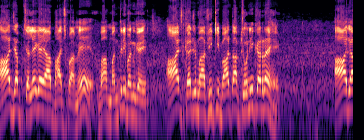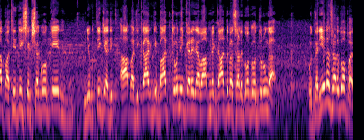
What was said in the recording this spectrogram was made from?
आज जब चले गए आप भाजपा में, वहाँ मंत्री बन गए। आज कर्ज माफ़ी की बात आप क्यों नहीं कर रहे हैं? आज आप अतिथि शिक्षकों के नियुक्ति के अधिक, आप अधिकार की बात क्यों नहीं करें जब आपने कहा तो मैं सड़कों पर उतरूँगा? उतरिए ना सड़कों पर।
